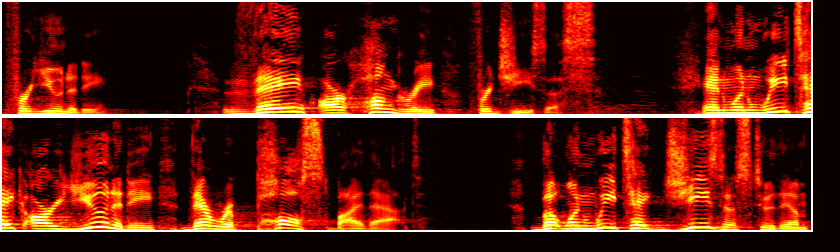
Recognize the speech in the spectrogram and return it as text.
for unity. They are hungry for Jesus. And when we take our unity, they're repulsed by that. But when we take Jesus to them,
